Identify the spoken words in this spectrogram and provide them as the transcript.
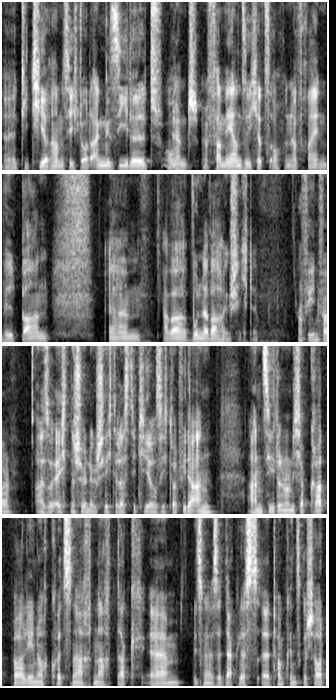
äh, die Tiere haben sich dort angesiedelt und ja. vermehren sich jetzt auch in der freien Wildbahn. Ähm, aber wunderbare Geschichte. Auf jeden Fall. Also echt eine schöne Geschichte, dass die Tiere sich dort wieder an, ansiedeln. Und ich habe gerade parallel noch kurz nach, nach Doug, ähm, beziehungsweise Douglas äh, Tompkins geschaut,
